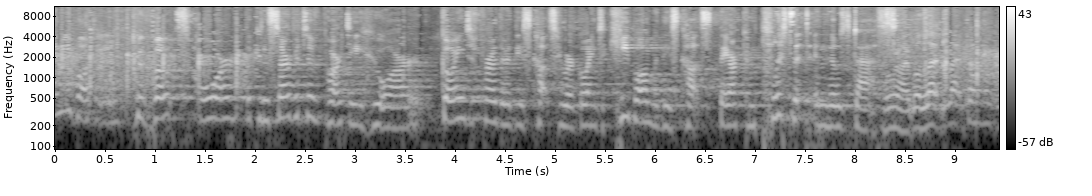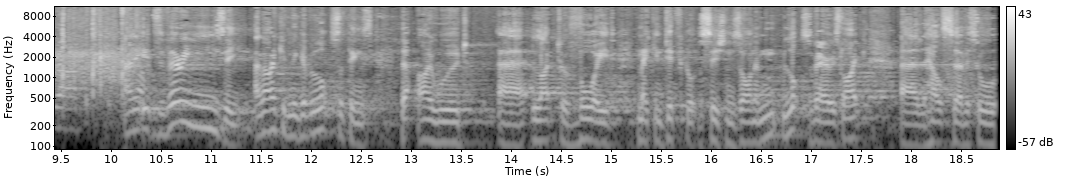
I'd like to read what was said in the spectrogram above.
anybody who votes for the Conservative Party who are going to further these cuts, who are going to keep on with these cuts, they are complicit in those deaths. All right, well, let, let Dominic Raab. And it's very easy, and I can think of lots of things that I would uh, like to avoid making difficult decisions on in lots of areas like uh, the health service or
